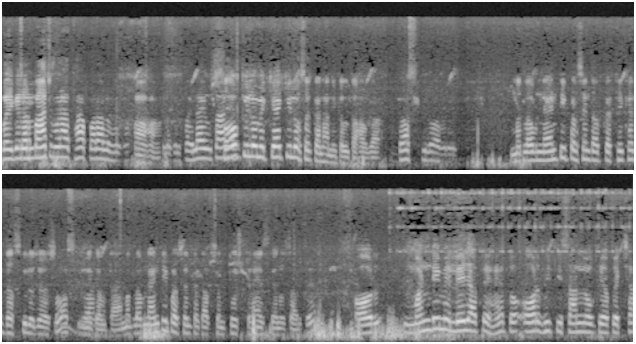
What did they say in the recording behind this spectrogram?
बैगन चार पाँच बोरा था पड़ा लोगों हाँ हाँ। लेकिन पहला ही उतार। सौ किलो में क्या किलो सर कन्हा निकलता होगा? दस किलो एवरेज मतलब 90 परसेंट आपका ठीक है 10 किलो जो है सो निकलता है। मतलब 90 परसेंट तक आप संतुष्ट हैं इसके अनुसार से। और मंडी में ले जाते हैं तो और भी किसान लोगों की अपेक्षा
